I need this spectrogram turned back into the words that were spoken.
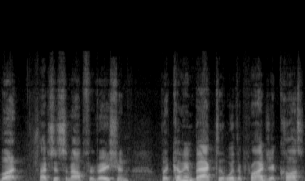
But that's just an observation. But coming back to what the project costs,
